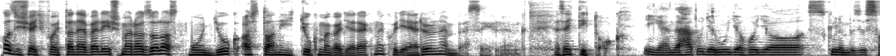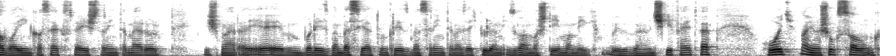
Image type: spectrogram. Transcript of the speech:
az is egyfajta nevelés, mert azzal azt mondjuk, azt tanítjuk meg a gyereknek, hogy erről nem beszélünk. Ez egy titok. Igen, de hát ugyanúgy, ahogy a különböző szavaink a szexre, és szerintem erről is már eh, eh, részben beszéltünk, részben szerintem ez egy külön izgalmas téma, még bőven is kifejtve, hogy nagyon sok szavunk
